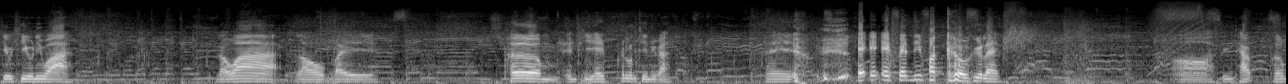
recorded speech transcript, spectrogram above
คิวคิวนี่ว่าแล้วว่าเราไปเพิ่ม MP ให้เพื่อนร่วมทีมดีกว่า ให้เอ็กเอ็กเฟสดี้ฟักเกิลคืออะไร อ๋อซิงแท็บเพิ่ม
